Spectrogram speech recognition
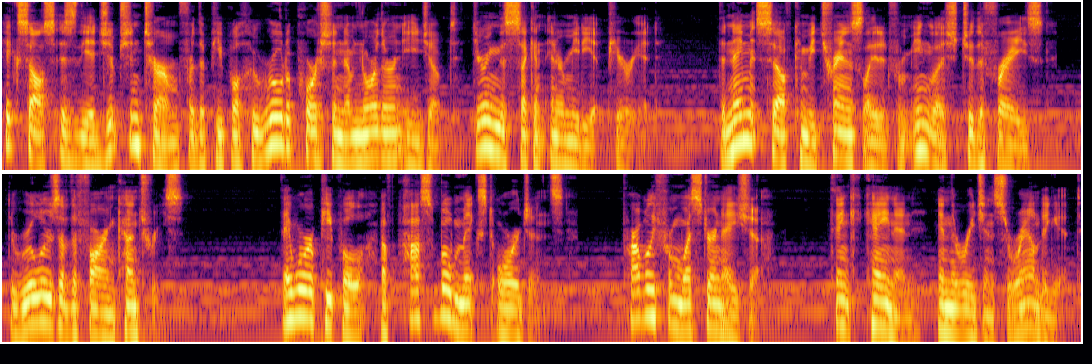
Hyksos is the Egyptian term for the people who ruled a portion of northern Egypt during the Second Intermediate Period. The name itself can be translated from English to the phrase, the rulers of the foreign countries. They were a people of possible mixed origins, probably from Western Asia, think Canaan and the region surrounding it.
